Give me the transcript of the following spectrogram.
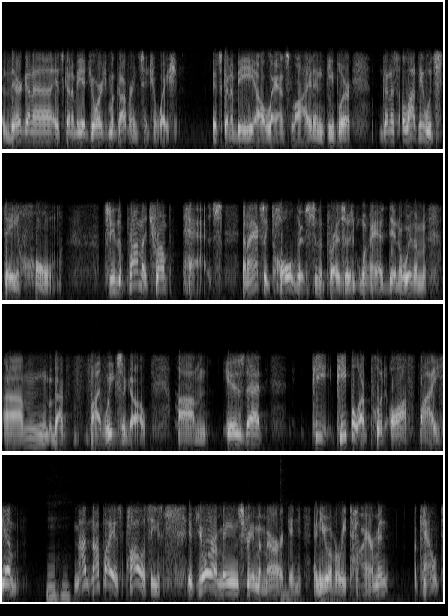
they're gonna it's going to be a George McGovern situation. It's going to be a landslide, and people are going to. A lot of people would stay home. See, the problem that Trump has, and I actually told this to the president when I had dinner with him um, about five weeks ago, um, is that pe- people are put off by him. Mm-hmm. Not not by his policies. If you're a mainstream American and you have a retirement account,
